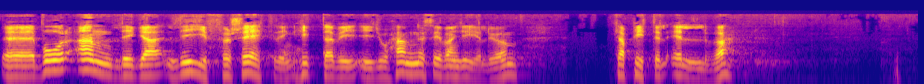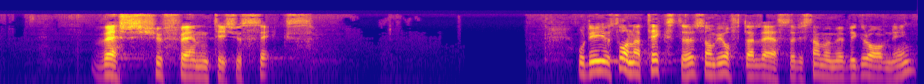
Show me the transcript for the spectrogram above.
Eh, vår andliga livförsäkring hittar vi i Johannes evangelium kapitel 11, vers 25 till 26. Och det är ju sådana texter som vi ofta läser i samband med begravning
